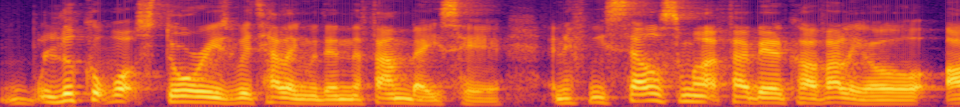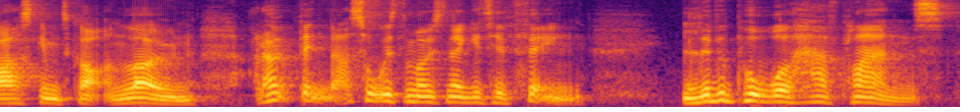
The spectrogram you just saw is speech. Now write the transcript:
look at what stories we're telling within the fan base here. And if we sell someone like Fabio Carvalho or ask him to go on loan, I don't think that's always the most negative thing. Liverpool will have plans.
